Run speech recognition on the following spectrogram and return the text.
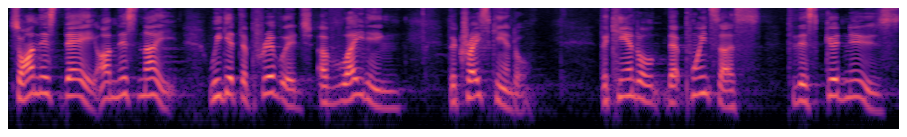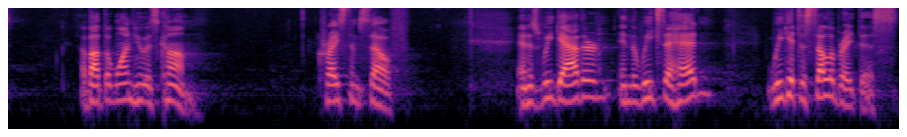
So, on this day, on this night, we get the privilege of lighting the Christ candle, the candle that points us to this good news about the one who has come, Christ Himself. And as we gather in the weeks ahead, we get to celebrate this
